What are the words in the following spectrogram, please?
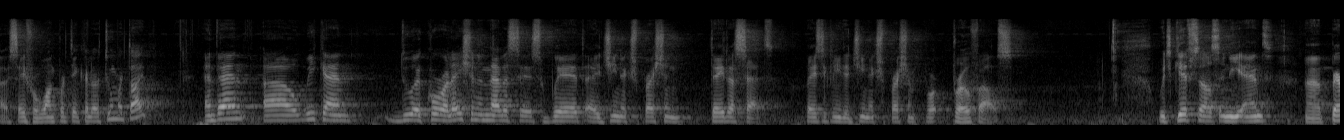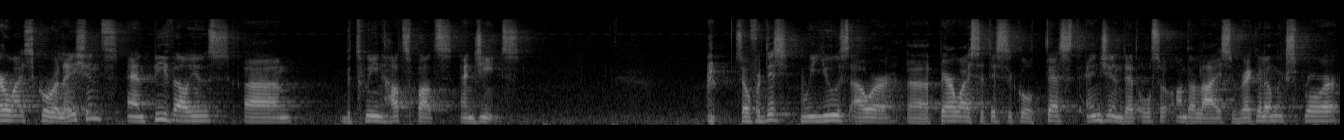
uh, say for one particular tumor type. And then uh, we can do a correlation analysis with a gene expression data set, basically the gene expression pro profiles, which gives us in the end uh, pairwise correlations and p-values um, between hotspots and genes. So for this, we use our uh, pairwise statistical test engine that also underlies Regulome Explorer,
